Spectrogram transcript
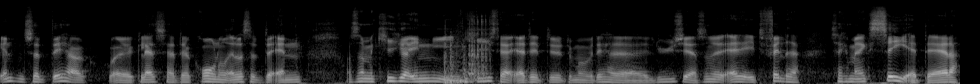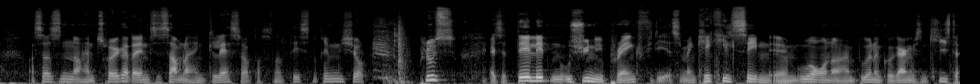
enten så det her øh, glas her, det her grå noget, eller så det andet. Og så når man kigger ind i en kiste her, ja, det, det, det må være det her lyse her, sådan er det i et felt her, så kan man ikke se, at det er der. Og så sådan, når han trykker derinde, så samler han glas op og sådan noget. Det er sådan rimelig sjovt. Plus, altså det er lidt en usynlig prank, fordi altså man kan ikke helt se den, øh, udover når han begynder at gå i gang med sin kister.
